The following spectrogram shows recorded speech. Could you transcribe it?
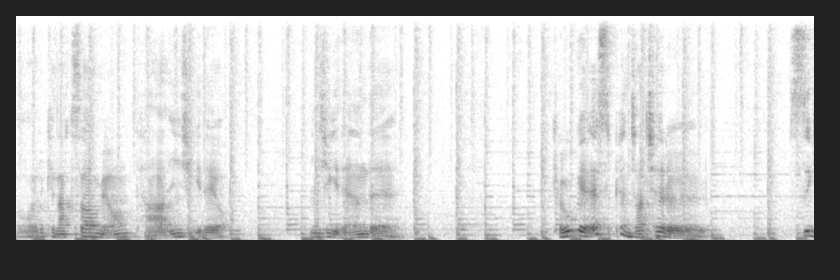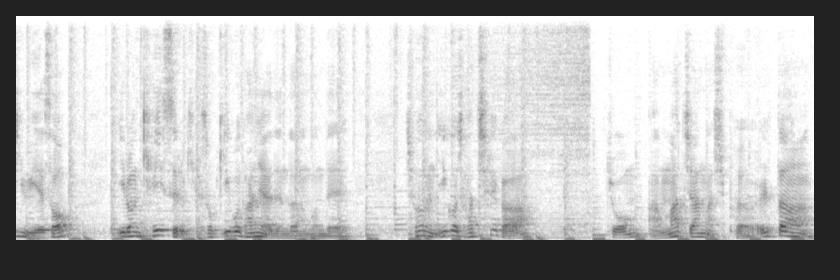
어, 이렇게 낙서하면 다 인식이 돼요. 인식이 되는데 결국에 S 펜 자체를 쓰기 위해서 이런 케이스를 계속 끼고 다녀야 된다는 건데 저는 이거 자체가 좀 안 맞지 않나 싶어요. 일단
